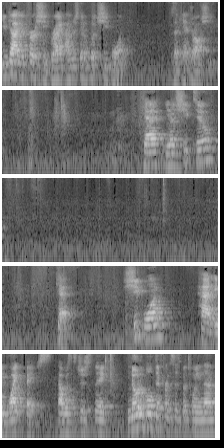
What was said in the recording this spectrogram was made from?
you've got your first sheep, right? I'm just going to put sheep one because I can't draw a sheep. Okay, you have sheep two. Okay. Sheep one had a white face. That was just the notable differences between them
